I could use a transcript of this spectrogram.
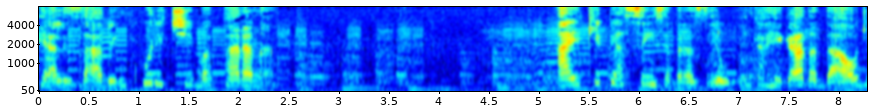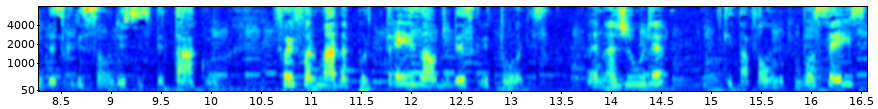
realizado em Curitiba, Paraná. A equipe Assência Brasil, encarregada da audiodescrição deste espetáculo, foi formada por três audiodescritores: Ana Júlia, que está falando com vocês,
